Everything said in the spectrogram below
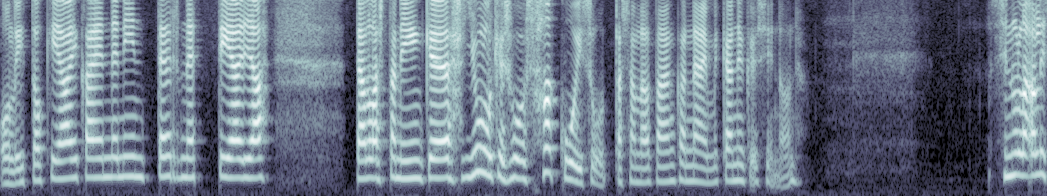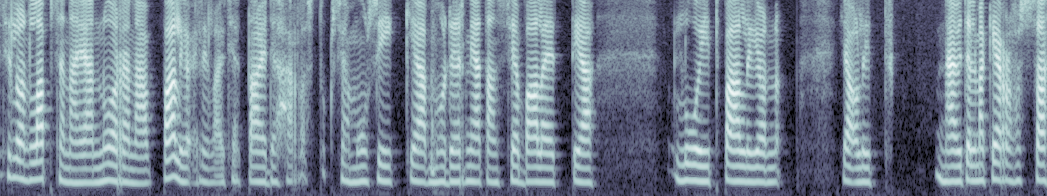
Oli toki aika ennen internettiä ja tällaista niin julkisuushakuisuutta, sanotaanko näin, mikä nykyisin on. Sinulla oli silloin lapsena ja nuorena paljon erilaisia taideharrastuksia, musiikkia, modernia tanssia, balettia, luit paljon ja olit näytelmäkerhossa.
